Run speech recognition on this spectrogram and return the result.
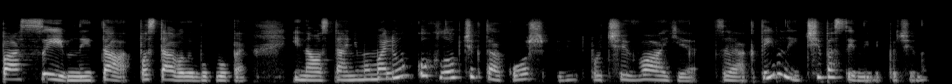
Пасивний, так, поставили букву П. І на останньому малюнку хлопчик також відпочиває. Це активний чи пасивний відпочинок?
